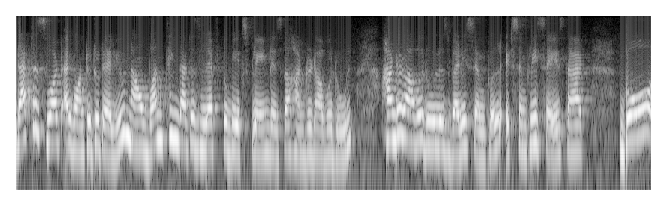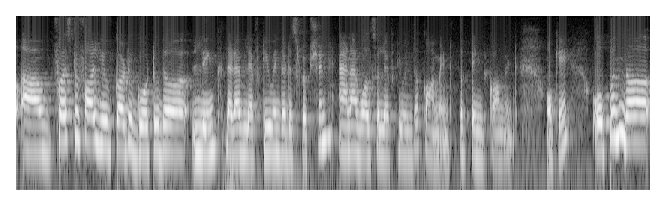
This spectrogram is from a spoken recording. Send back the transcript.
That is what I wanted to tell you. Now, one thing that is left to be explained is the 100 hour rule. 100 hour rule is very simple. It simply says that go uh, first of all you've got to go to the link that i've left you in the description and i've also left you in the comment the pinned comment okay open the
